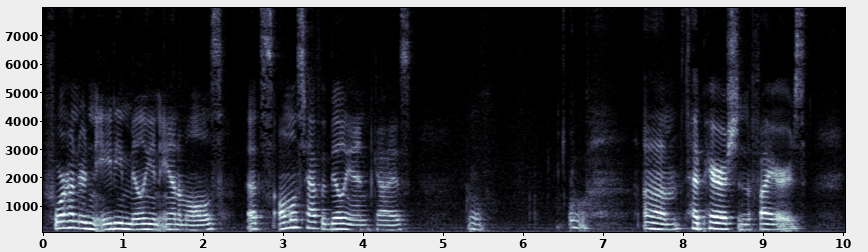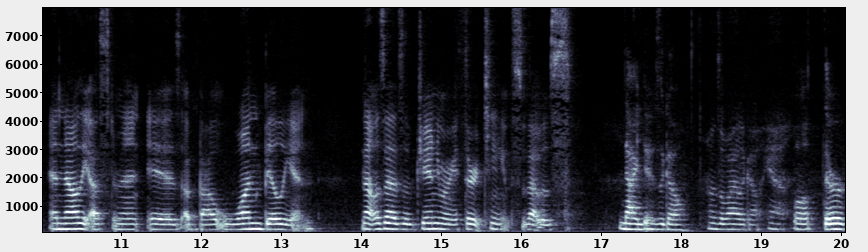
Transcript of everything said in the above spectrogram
480 million animals. That's almost half a billion, guys. Oh. Oh. Um, had perished in the fires, and now the estimate is about 1 billion. And that was as of January 13th, so that was nine days ago that was a while ago. Yeah. well they're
